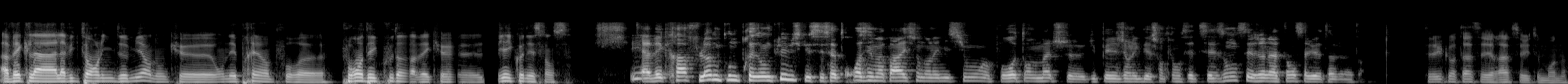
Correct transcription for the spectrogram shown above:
avec la, la, victoire en ligne de mire, donc on est prêt hein, pour, pour en découdre avec vieilles connaissances. Et avec Raph, l'homme qu'on ne présente plus, puisque c'est sa troisième apparition dans l'émission pour autant de matchs euh, du PSG en Ligue des Champions cette saison, c'est Jonathan. Salut à toi, Jonathan. Salut Quentin, salut Raph, salut tout le monde.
